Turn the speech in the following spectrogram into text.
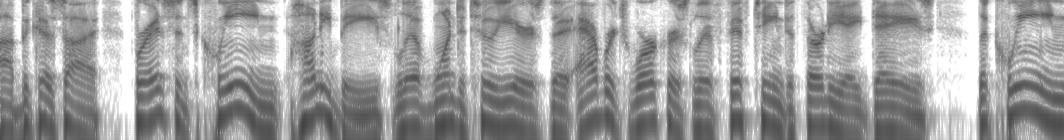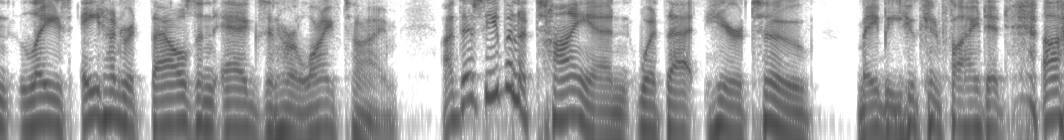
uh, because, uh, for instance, queen honeybees live one to two years. The average workers live 15 to 38 days. The queen lays 800,000 eggs in her lifetime. Uh, there's even a tie in with that here, too. Maybe you can find it. Uh,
